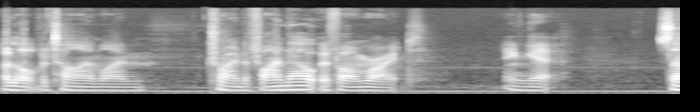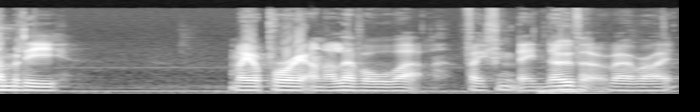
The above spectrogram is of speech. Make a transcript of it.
a lot of the time I'm trying to find out if I'm right. And yet somebody may operate on a level that they think they know that they're right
